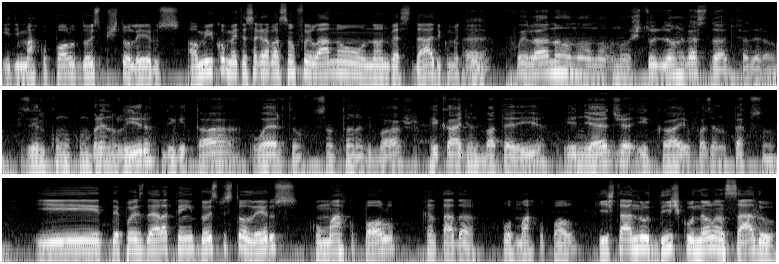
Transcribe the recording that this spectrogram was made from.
e de Marco Polo, Dois Pistoleiros. Almi comenta, essa gravação foi lá no- na universidade, como é que É, foi lá no, no, no- estúdio da Universidade Federal. Fiz ele com, com Breno Lira, de guitarra, Wellington Santana de baixo, Ricardinho de bateria, e Niedja e Caio fazendo percussão. E depois dela tem Dois Pistoleiros com Marco Polo, cantada por Marco Polo, que está no disco não lançado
